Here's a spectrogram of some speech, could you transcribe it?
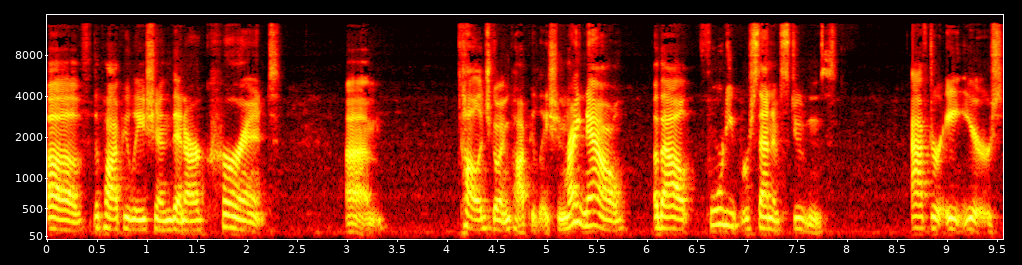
of the population than our current um, college going population. Right now, about 40% of students after eight years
